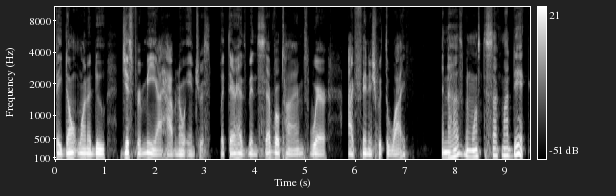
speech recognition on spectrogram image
they don't want to do. Just for me, I have no interest. But there has been several times where I finish with the wife and the husband wants to suck my dick.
